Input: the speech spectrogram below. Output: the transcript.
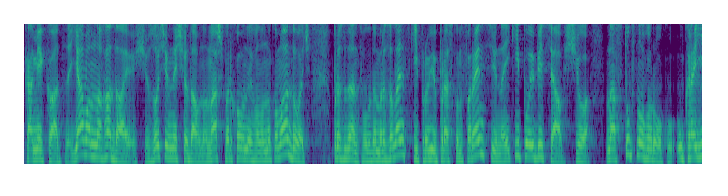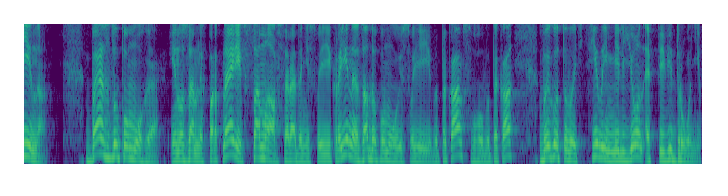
Камікадзе. Я вам нагадаю, що зовсім нещодавно наш верховний головнокомандувач, президент Володимир Зеленський, провів прес-конференцію, на якій пообіцяв, що наступного року Україна без допомоги іноземних партнерів сама всередині своєї країни за допомогою своєї ВПК, свого ВПК, виготовить цілий мільйон fpv дронів.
